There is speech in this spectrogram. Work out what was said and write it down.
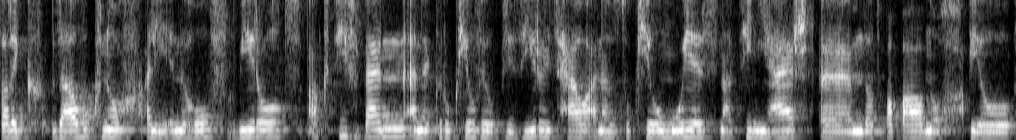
dat ik zelf ook nog allee, in de golfwereld actief ben en ik er ook heel veel plezier uit haal. En dat het ook heel mooi is na tien jaar ehm, dat papa nog veel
